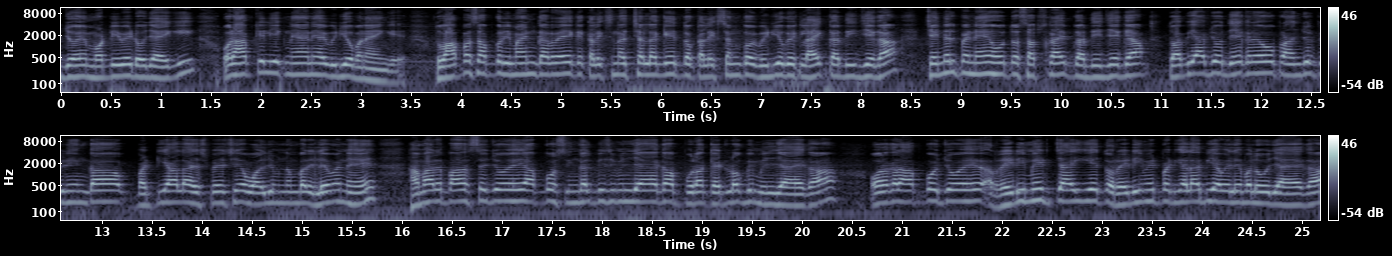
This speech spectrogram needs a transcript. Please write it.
जो है मोटिवेट हो जाएगी और आपके लिए एक नया नया वीडियो बनाएँगे। तो वापस आपको रिमाइंड कर रहे हैं कि कलेक्शन अच्छा लगे तो कलेक्शन को वीडियो को एक लाइक कर दीजिएगा। चैनल पर नए हो तो सब्सक्राइब कर दीजिएगा। तो अभी आप जो देख रहे हो, Pranjul Priyanka Patiala special volume number eleven है। हमारे पास से जो है आपको सिंगल पीस मिल जाएगा, पूरा कैटलॉग भी मिल जाएगा। और अगर आपको जो है रेडीमेड चाहिए तो रेडीमेड पटियाला भी अवेलेबल हो जाएगा।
